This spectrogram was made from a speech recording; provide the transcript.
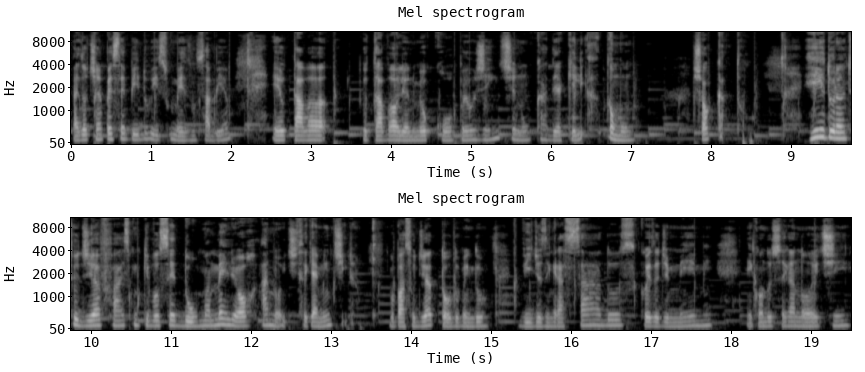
Mas eu tinha percebido isso mesmo, sabia? Eu tava, eu tava olhando meu corpo, eu, gente, não cadê aquele átomo? Chocado. Rir durante o dia faz com que você durma melhor à noite. Isso aqui é mentira. Eu passo o dia todo vendo vídeos engraçados, coisa de meme, e quando chega a noite,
